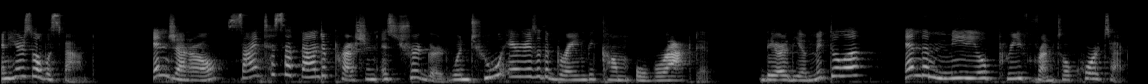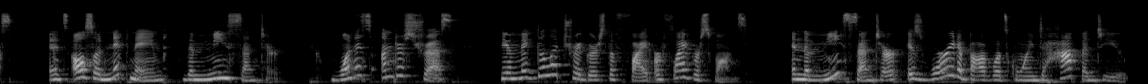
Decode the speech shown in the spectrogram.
And here's what was found. In general, scientists have found depression is triggered when two areas of the brain become overactive. They are the amygdala and the medial prefrontal cortex, and it's also nicknamed the me center When it's under stress, the amygdala triggers the fight or flight response, and the me center is worried about what's going to happen to you.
